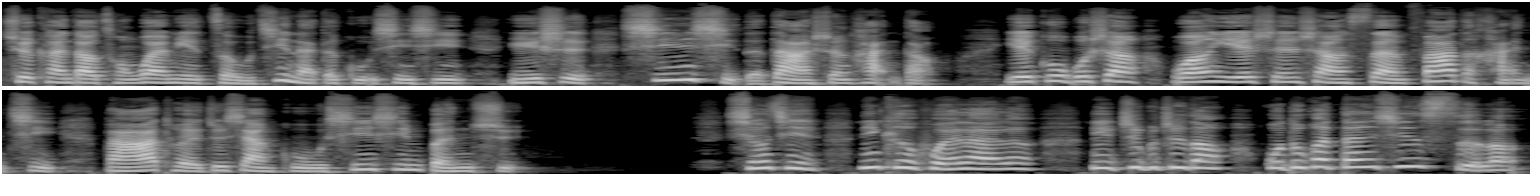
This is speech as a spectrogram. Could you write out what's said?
却看到从外面走进来的古欣欣，于是欣喜的大声喊道，也顾不上王爷身上散发的寒气，拔腿就向古欣欣奔去。小姐，你可回来了？你知不知道我都快担心死了？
